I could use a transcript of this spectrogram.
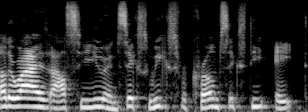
Otherwise, I'll see you in six weeks for Chrome 68.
